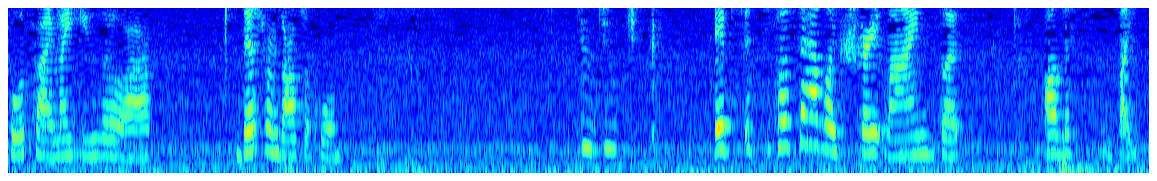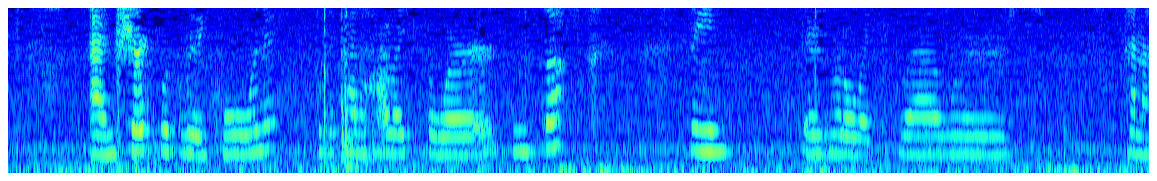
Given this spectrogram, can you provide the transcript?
cool, so I might use it a lot. This one's also cool. It's it's supposed to have like straight lines, but all this lights. And shirts look really cool in it because it kind of highlights the words and stuff. See, there's little like flowers, kind of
